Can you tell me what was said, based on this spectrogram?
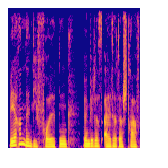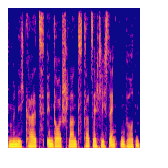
wären denn denn die Folgen, wenn wir das Alter der Strafmündigkeit in Deutschland tatsächlich senken würden?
